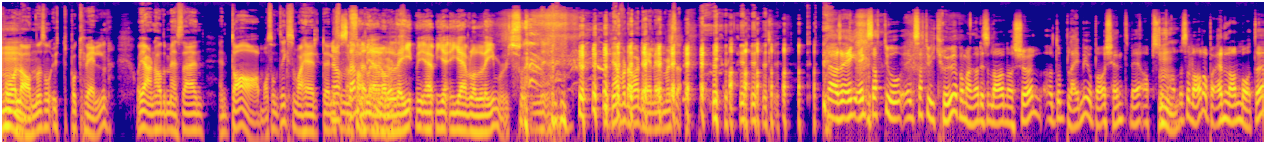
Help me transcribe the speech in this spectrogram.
på Mm. landet sånn utpå kvelden, og gjerne hadde med seg en, en dame og sånne ting, som var helt liksom, Ja, stemmer det. jævla, lame, jæ- jæ- jævla lamers. Ja, for da var det lamers, ja. Nei, altså, jeg, jeg, satt jo, jeg satt jo i crewet på mange av disse landene sjøl, og da ble vi jo bare kjent med absolutt Mm. alle som var der, på en eller annen måte.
